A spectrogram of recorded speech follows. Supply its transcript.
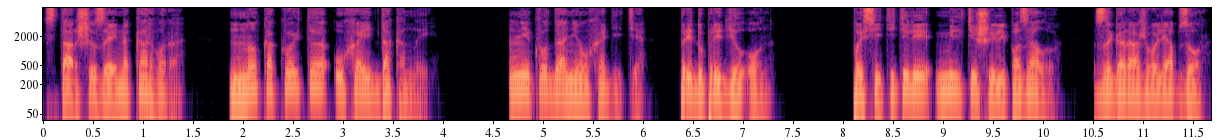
старше Зейна Карвара, но какой-то ухайдаканный. «Никуда не уходите», — предупредил он. Посетители мельтешили по залу, загораживали обзор.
